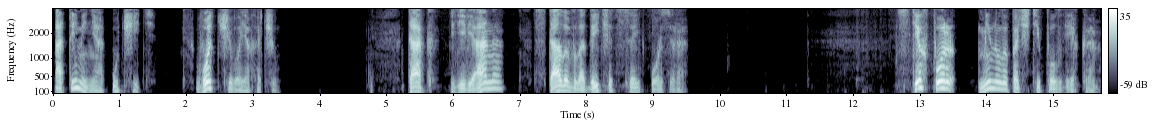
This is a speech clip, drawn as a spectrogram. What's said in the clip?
а ты меня учить. Вот чего я хочу. Так Вивиана стала владычицей озера. С тех пор минуло почти полвека.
